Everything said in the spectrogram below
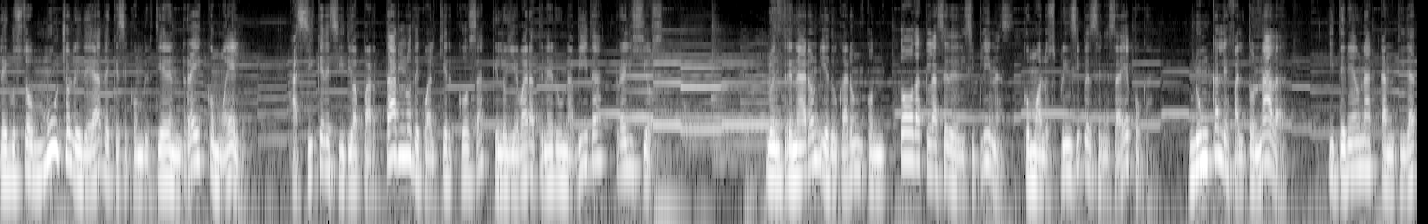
le gustó mucho la idea de que se convirtiera en rey como él, así que decidió apartarlo de cualquier cosa que lo llevara a tener una vida religiosa. Lo entrenaron y educaron con toda clase de disciplinas, como a los príncipes en esa época. Nunca le faltó nada y tenía una cantidad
